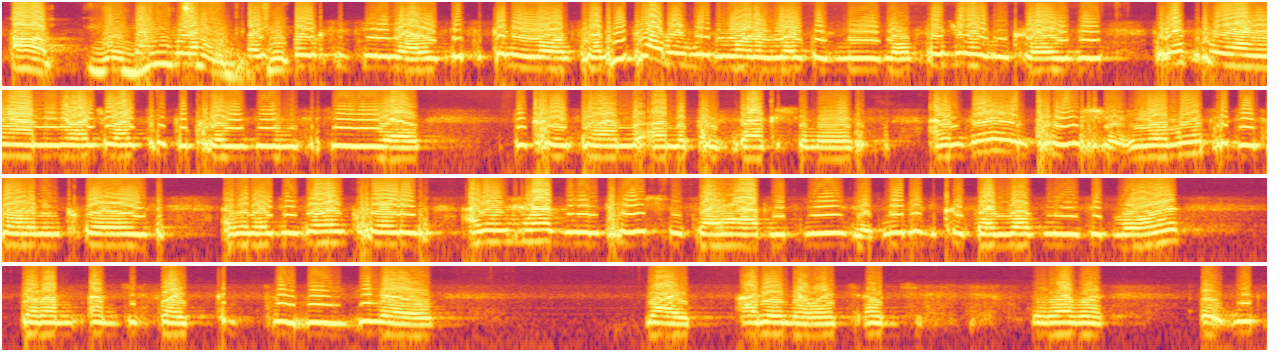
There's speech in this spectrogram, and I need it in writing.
Uh, your YouTube, I do you- spoke to Dino. It's been a long time. He probably wouldn't want to work with me I drive him crazy. But that's where I am. You know, I drive people crazy in the studio because I'm I'm a perfectionist. I'm very impatient. You know, I'm also designing clothes. And when I design clothes, I don't have the impatience I have with music. Maybe because I love music more. But I'm I'm just like completely, you know, like I don't know. I, I'm just whatever. But with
